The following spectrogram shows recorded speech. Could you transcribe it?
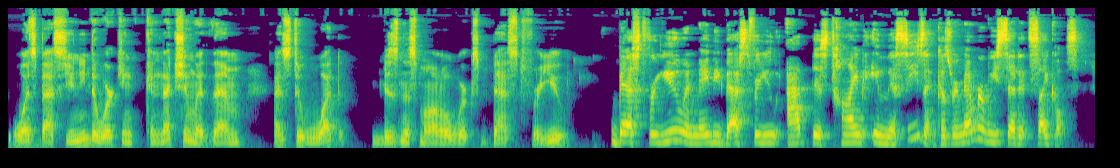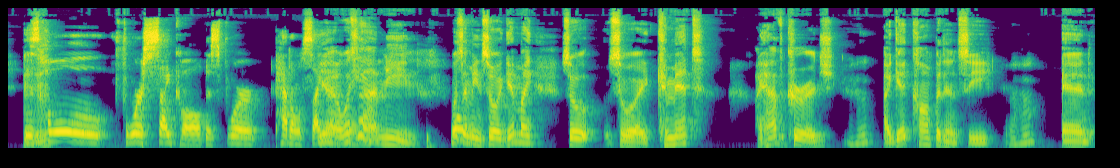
What's best? You need to work in connection with them as to what business model works best for you. best for you and maybe best for you at this time in this season. Because remember, we said it cycles. This Mhm. whole four cycle, this four pedal cycle. yeah, what's thing. that mean? What's Well- that mean? So I get my so so I commit, I have courage, Mhm, I get competency, mhm. and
